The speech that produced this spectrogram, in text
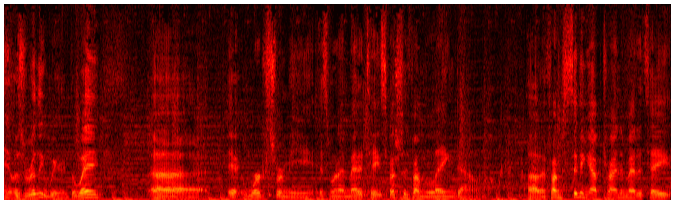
It was really weird. The way uh, it works for me is when I meditate, especially if I'm laying down. Uh, if I'm sitting up trying to meditate,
